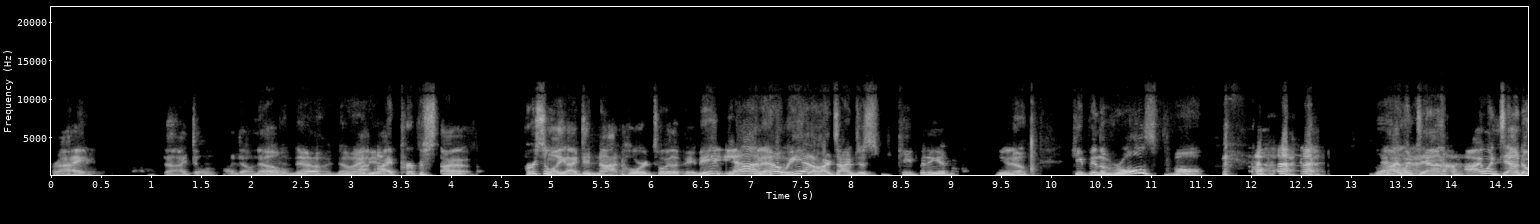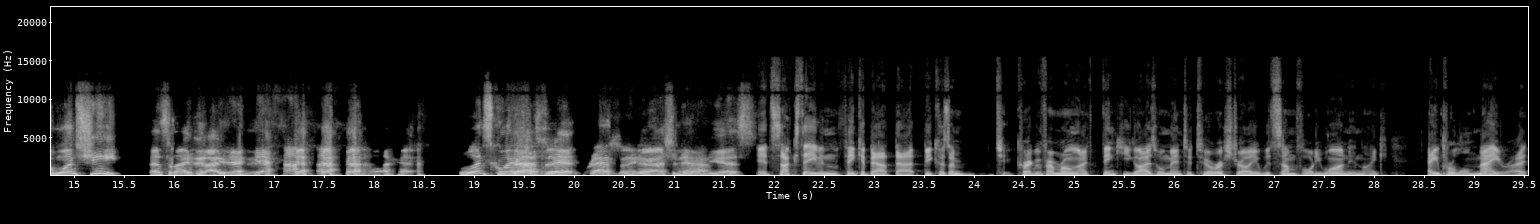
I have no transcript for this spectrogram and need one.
right. I don't. I don't know. No, no idea. I, I purpose. Uh, personally, I did not hoard toilet paper. Me, yeah, no, we had a hard time just keeping it, you know, keeping the rolls full. I went down. I went down to one sheet. That's what I did. I Yeah. one square. That's Rationing, it. Rationing. Rationing. Yeah. Yes. It sucks to even think about that because I'm. T- correct me if I'm wrong. I think you guys were meant to tour Australia with Sum 41 in like April or May, right?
